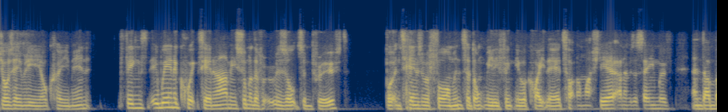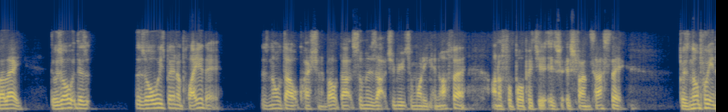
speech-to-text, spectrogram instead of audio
Jose Mourinho came in. Things it weren't a quick turnaround. I mean, some of the results improved, but in terms of performance, I don't really think they were quite there. Tottenham last year, and it was the same with Ndombele. There was al- there's there's always been a player there. There's no doubt, question about that. Some of his attributes and what he can offer on a football pitch is is fantastic. But there's no point in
